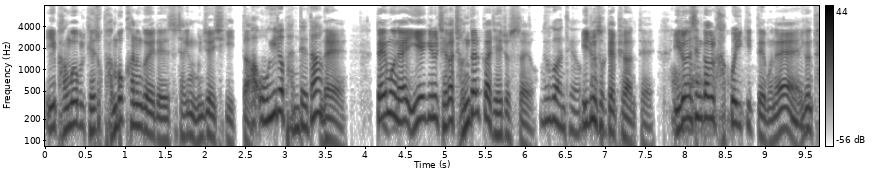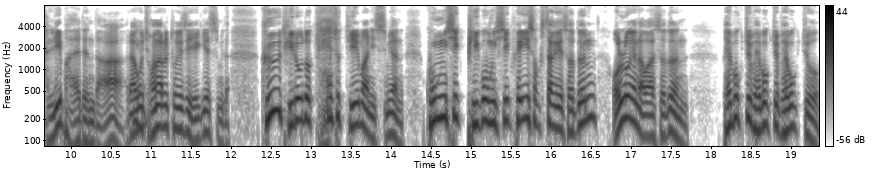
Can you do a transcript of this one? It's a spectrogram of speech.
이 방법을 계속 반복하는 거에 대해서 자기는 문제의식이 있다. 아, 오히려 반대다? 네. 때문에 이 얘기를 제가 전달까지 해줬어요. 누구한테요? 이준석 대표한테 이런 어. 생각을 갖고 있기 때문에 네. 이건 달리 봐야 된다라고 네. 전화를 통해서 얘기했습니다. 그 뒤로도 계속 기회만 있으면 공식 비공식 회의석상에서든 언론에 나왔서든 배복주 배복주 배복주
